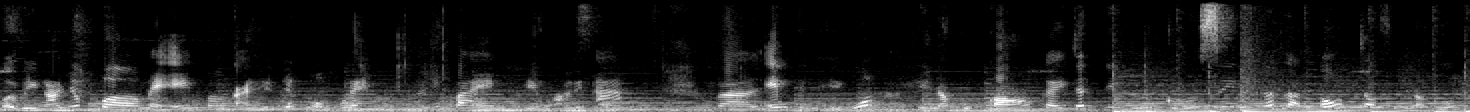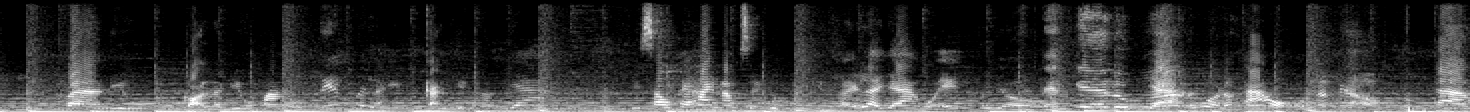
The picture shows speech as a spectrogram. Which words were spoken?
Bởi vì nó giúp ờ, mẹ em ờ, cải thiện giấc ngủ này nó giúp ba em điều hòa huyết áp. Và em tìm hiểu thì nó cũng có cái chất dinh dưỡng crocin rất là tốt cho phụ nữ. Và điều gọi là điều hòa nội tiết với lại cải thiện làn da. Thì sau khi hai năm sử dụng thì mình thấy là da của em bây giờ đẹp ghê luôn dạ đúng rồi nó khá ổn. Rất là ổn. À,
